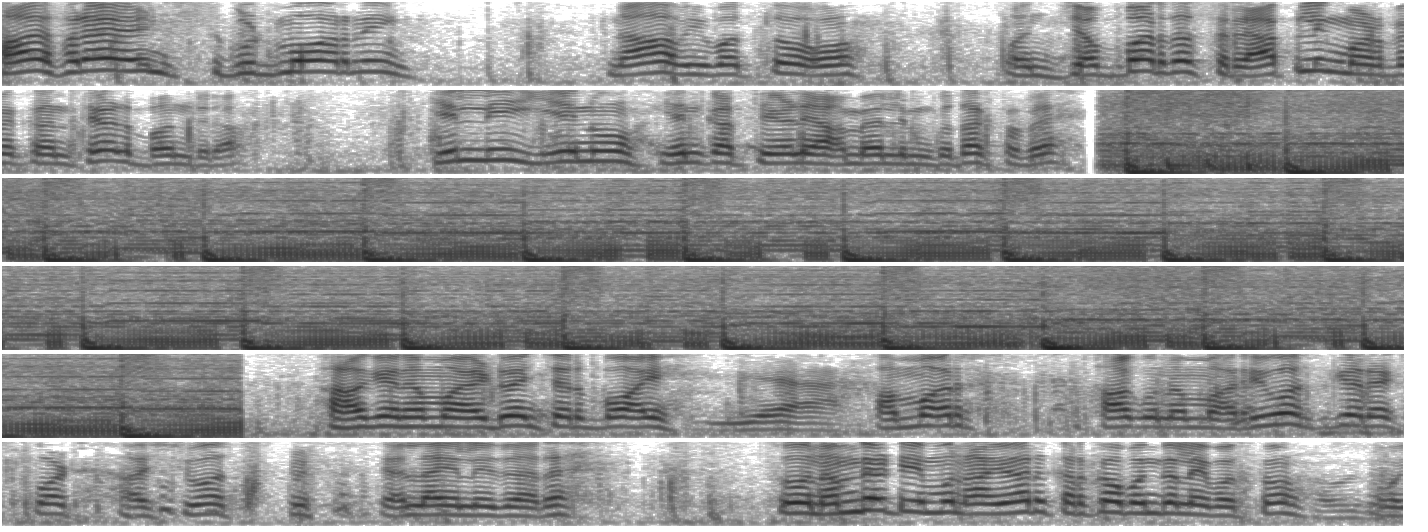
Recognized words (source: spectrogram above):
Hi friends good morning ನಾವು ಇವತ್ತು ಒಂದು ಜಬರ್ದಸ್ತ್ ರ್ಯಾಪ್ಲಿಂಗ್ ಮಾಡ್ಬೇಕಂತೇಳಿ ಬಂದಿರ. ಎಲ್ಲಿ ಏನು ಏನು ಕತೆ ಹೇಳಿ ಆಮೇಲೆ ನಿಮ್ಗೆ ಗೊತ್ತಾಗ್ತದೆ. ಹಾಗೆ ನಮ್ಮ ಅಡ್ವೆಂಚರ್ ಬಾಯ್ ಅಮರ್ ಹಾಗೂ ನಮ್ಮ ರಿವರ್ಸ್ ಗೇರ್ ಎಕ್ಸ್ಪರ್ಟ್ ಅಶ್ವಥ್ ಎಲ್ಲ ಇಲ್ಲಿದ್ದಾರೆ. ಸೊ ನಮ್ಮದೇ ಟೀಮು ನಾವು ಯಾರು ಕರ್ಕೊ ಬಂದಿಲ್ಲ ಇವತ್ತು.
